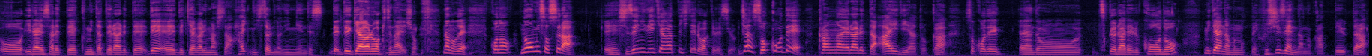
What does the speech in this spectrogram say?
を依頼されて組み立てられてで、えー、出来上がりましたはい一人の人間です。で出来上がるわけじゃないでしょ。なのでこの脳みそすらえー、自然に出来上がってきてるわけですよ。じゃあそこで考えられたアイディアとか、そこで、えー、の作られる行動みたいなものって不自然なのかって言ったら、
